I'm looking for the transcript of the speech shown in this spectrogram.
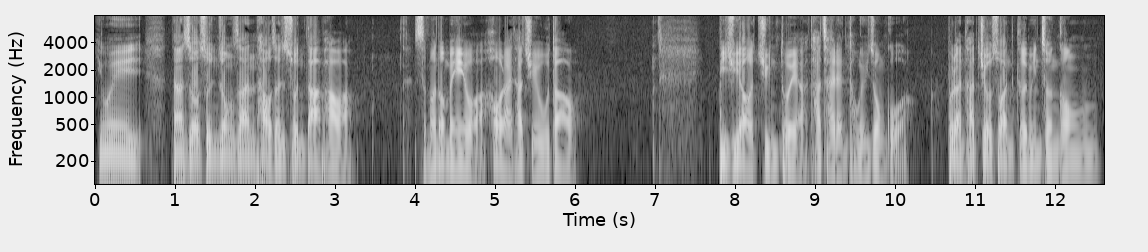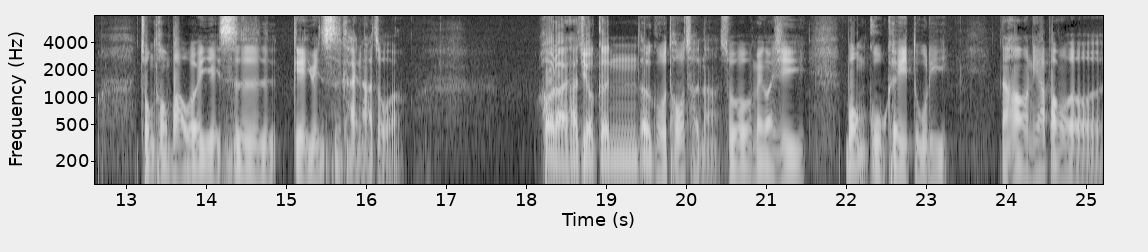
因为那时候孙中山号称孙大炮啊，什么都没有啊，后来他觉悟到，必须要军队啊，他才能统一中国。不然他就算革命成功，总统宝位也是给袁世凯拿走啊。后来他就跟俄国投诚了，说没关系，蒙古可以独立，然后你要帮我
